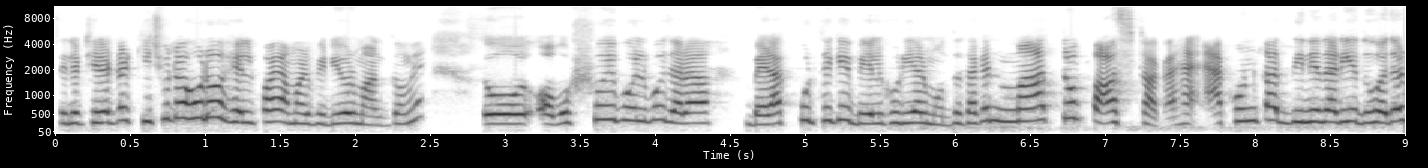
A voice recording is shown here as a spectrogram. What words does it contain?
ছেলে- ছেলেটার কিছুটা হলেও হেল্প হয় আমার ভিডিওর মাধ্যমে। তো অবশ্যই বলব যারা ব্যারাকপুর থেকে বেলঘড়িয়ার মধ্যে থাকেন মাত্র পাঁচ টাকা। হ্যাঁ এখনকার দিনে দাঁড়িয়ে দু হাজার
